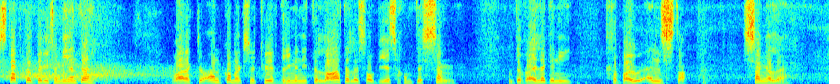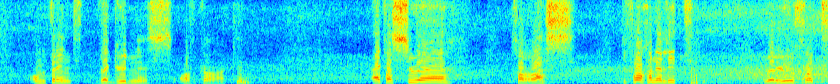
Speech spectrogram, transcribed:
stap tot by die gemeente waar ek toe aankom. Ek so 2 of 3 minute laat, hulle is al besig om te sing. En terwyl ek in die gebou instap, sing hulle omtrent the goodness of God. Ek was so verras. Die volgende lied oor hoe God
